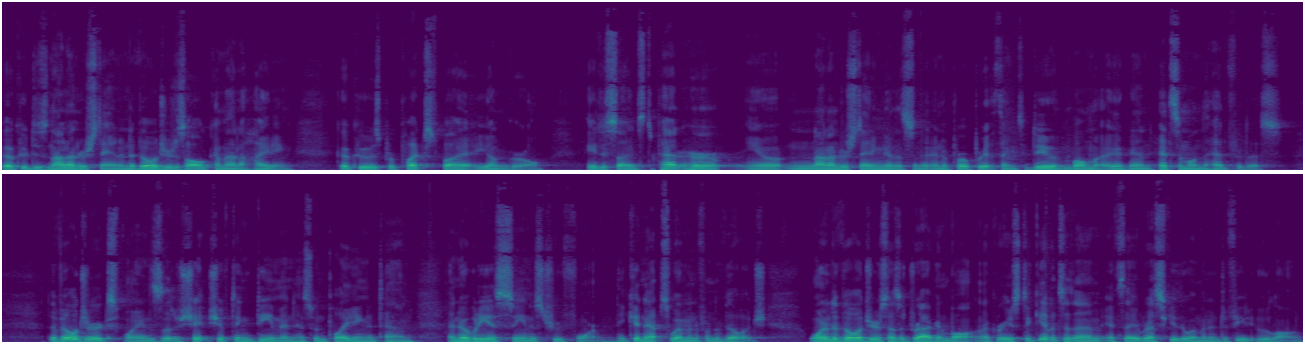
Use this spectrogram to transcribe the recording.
Goku does not understand, and the villagers all come out of hiding. Goku is perplexed by a young girl. He decides to pat her, you know, not understanding that it's an inappropriate thing to do. Bulma again hits him on the head for this. The villager explains that a shape shifting demon has been plaguing the town, and nobody has seen his true form. He kidnaps women from the village. One of the villagers has a Dragon Ball and agrees to give it to them if they rescue the women and defeat Oolong.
